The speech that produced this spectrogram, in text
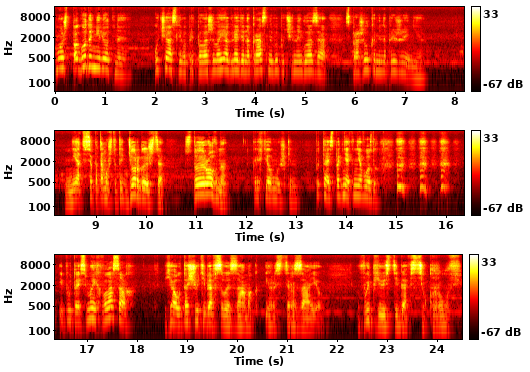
Может, погода нелетная? Участливо предположила я, глядя на красные выпученные глаза с прожилками напряжения. «Нет, все потому, что ты дергаешься. Стой ровно!» — кряхтел Мышкин, пытаясь поднять мне воздух и путаясь в моих волосах. «Я утащу тебя в свой замок и растерзаю. Выпью из тебя всю кровь.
